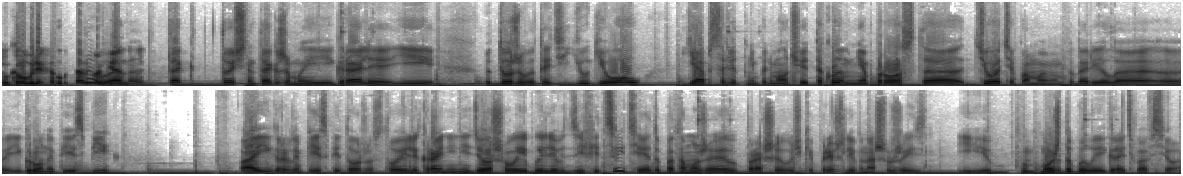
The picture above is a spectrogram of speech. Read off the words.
У кого были Ну, так, точно так же мы и играли, и тоже вот эти Yu-Gi-Oh! Я абсолютно не понимал, что это такое. Мне просто тетя, по-моему, подарила э, игру на PSP. А игры на PSP тоже стоили крайне недешево и были в дефиците. Это потом уже прошивочки пришли в нашу жизнь. И можно было играть во все.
